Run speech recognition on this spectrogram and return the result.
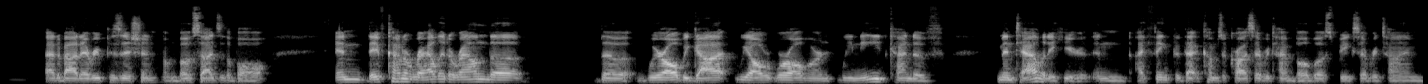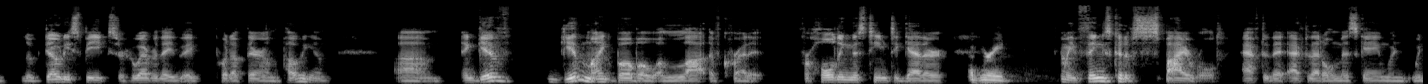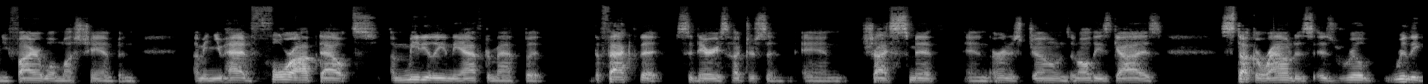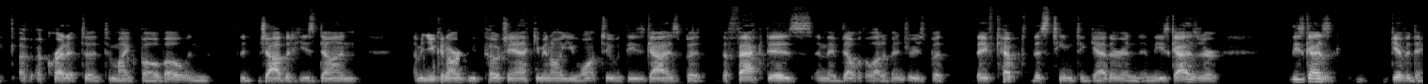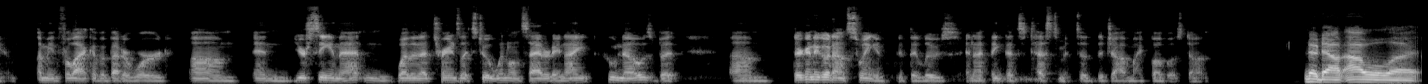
at about every position on both sides of the ball, and they've kind of rallied around the the we're all we got, we all we're all we need kind of mentality here, and I think that that comes across every time Bobo speaks, every time Luke Doty speaks, or whoever they they put up there on the podium, um, and give give Mike Bobo a lot of credit for holding this team together. Agreed. I mean, things could have spiraled after that after that Ole Miss game when when you fire Will Muschamp, and I mean, you had four opt outs immediately in the aftermath. But the fact that Sadarius Hutcherson and Shi Smith and Ernest Jones and all these guys stuck around is is real really a, a credit to to Mike Bobo and the job that he's done. I mean, you can argue coaching acumen all you want to with these guys, but the fact is, and they've dealt with a lot of injuries, but they've kept this team together, and, and these guys are these guys give a damn. I mean, for lack of a better word, um, and you're seeing that, and whether that translates to a win on Saturday night, who knows? But um, they're going to go down swinging if they lose, and I think that's a testament to the job Mike Bobo's done. No doubt, I will uh,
